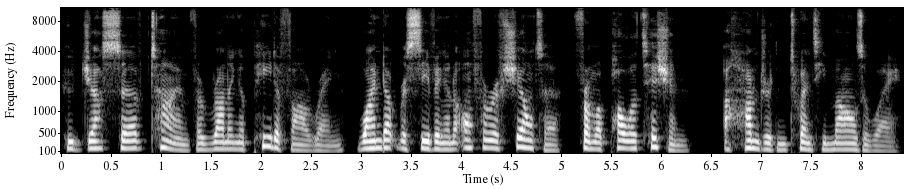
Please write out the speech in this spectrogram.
who just served time for running a paedophile ring, wind up receiving an offer of shelter from a politician a hundred and twenty miles away?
